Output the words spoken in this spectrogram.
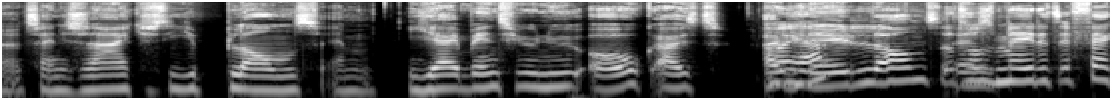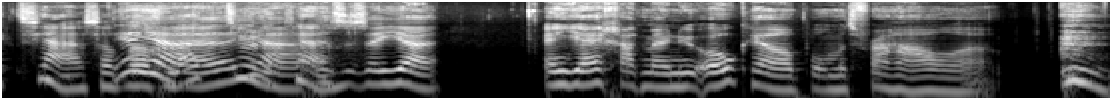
het zijn de zaadjes die je plant. En jij bent hier nu ook uit, uit oh ja? Nederland. Dat en, was mede het effect, ja. Ze had ja, wel gelijk, natuurlijk. ja. Ja. En ze zei ja. En jij gaat mij nu ook helpen om het verhaal uh,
